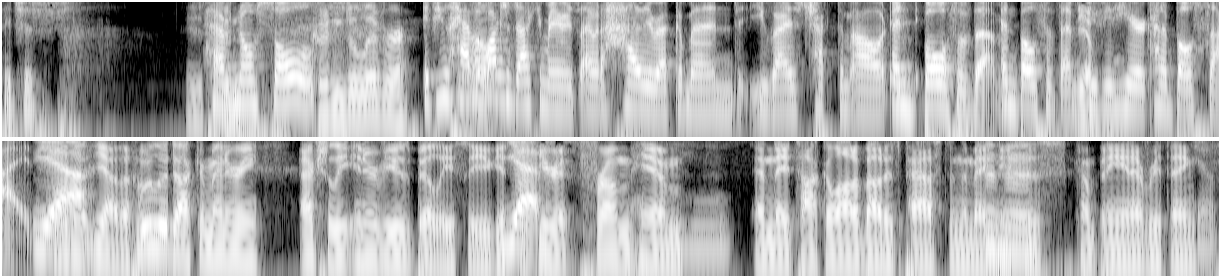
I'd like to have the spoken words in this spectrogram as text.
they just He just have no souls. Couldn't deliver. if you haven't watched the documentaries, I would highly recommend you guys check them out and both of them. and both of them, so Yep. you can hear kind of both sides. yeah. Well, the, yeah, the Hulu documentary actually interviews Billy, so you get Yes. to hear it from him, mm-hmm. and they talk a lot about his past and the mm-hmm. Magnises company and everything. Yep.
